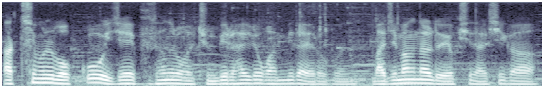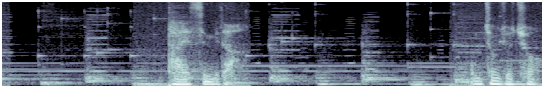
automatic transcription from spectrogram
아침을 먹고 이제 부산으로 갈 준비를 하려고 합니다, 여러분. 마지막 날도 역시 날씨가 다 했습니다. 엄청 좋죠.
